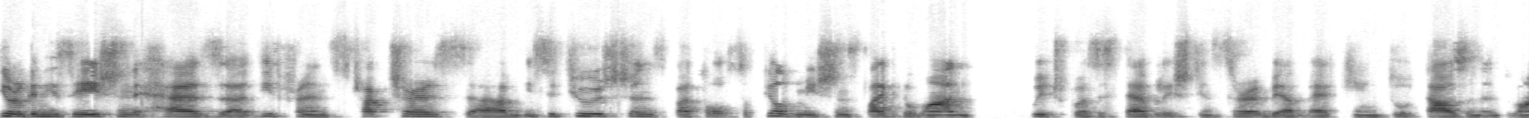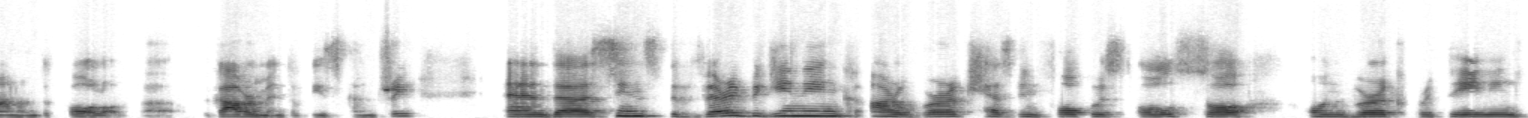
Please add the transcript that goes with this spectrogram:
the organization has uh, different structures, um, institutions, but also field missions like the one which was established in Serbia back in 2001 on the call of uh, the government of this country. And uh, since the very beginning, our work has been focused also on work pertaining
